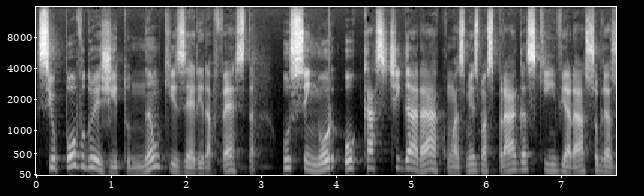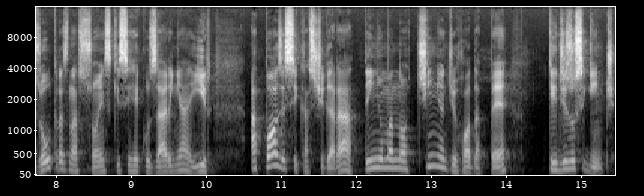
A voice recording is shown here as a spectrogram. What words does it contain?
Se o povo do Egito não quiser ir à festa, o Senhor o castigará com as mesmas pragas que enviará sobre as outras nações que se recusarem a ir. Após esse castigará, tem uma notinha de rodapé que diz o seguinte:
